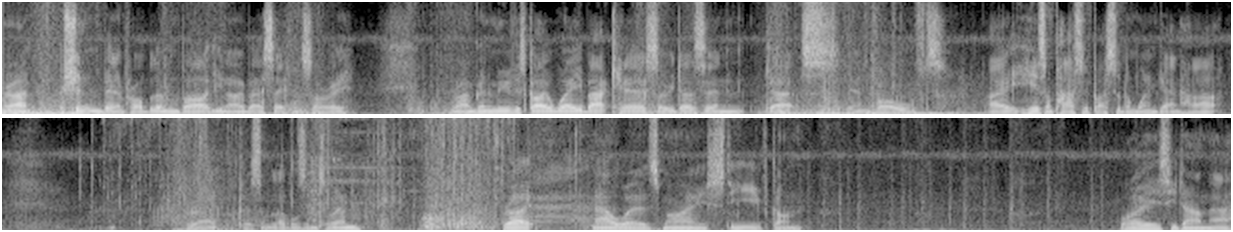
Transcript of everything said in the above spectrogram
Right, it shouldn't have been a problem, but you know, better safe than sorry. Right, I'm going to move this guy way back here so he doesn't get involved. I he's on passive, but I still don't want him getting hurt. Right, put some levels into him. Right, now where's my Steve gone? Why is he down there?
